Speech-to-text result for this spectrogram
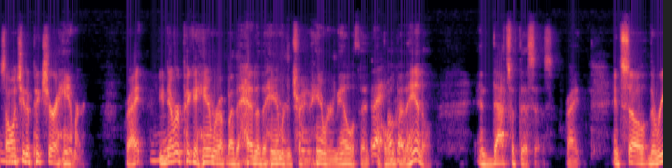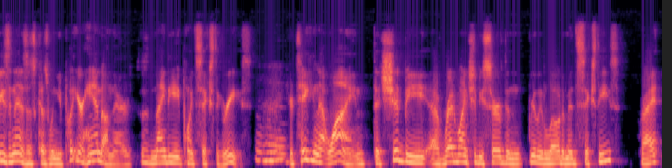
So I want you to picture a hammer, right? You never pick a hammer up by the head of the hammer and try and hammer a nail with it. You Right, hold it by the handle, and that's what this is, right? And so the reason is, is because when you put your hand on there, this is 98.6 degrees. Mm-hmm. You're taking that wine that should be a red wine should be served in really low to mid 60s, right?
